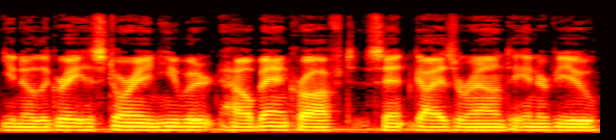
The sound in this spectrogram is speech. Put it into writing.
You know, the great historian Hubert Howe Bancroft sent guys around to interview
